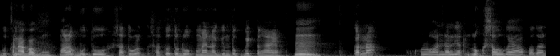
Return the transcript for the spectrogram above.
butuh Kenapa, Bung? malah butuh satu satu atau dua pemain lagi untuk back tengah ya Hmm. karena kalau anda lihat Luxau kayak apa kan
